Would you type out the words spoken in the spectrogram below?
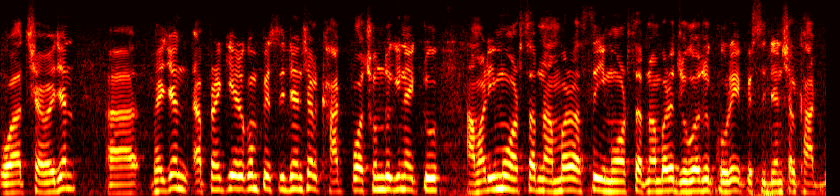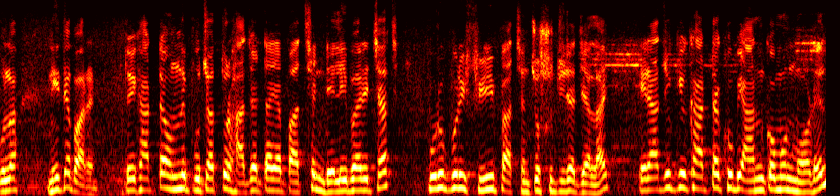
ও আচ্ছা ভাইজান ভাইজান, আপনার কি এরকম প্রেসিডেন্সিয়াল খাট পছন্দ কিনা একটু? আমার ইমো হোয়াটসঅ্যাপ নাম্বার আছে, ইমো হোয়াটসঅ্যাপ নাম্বারে যোগাযোগ করে এই প্রেসিডেন্সিয়াল খাটগুলো নিতে পারেন। তো এই খাটটা অনলি পঁচাত্তর হাজার টাকা পাচ্ছেন ডেলিভারি চার্জ পুরোপুরি ফ্রি পাচ্ছেন চৌষট্টিটা জেলায়। এই রাজকীয় খাটটা খুবই আনকমন মডেল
